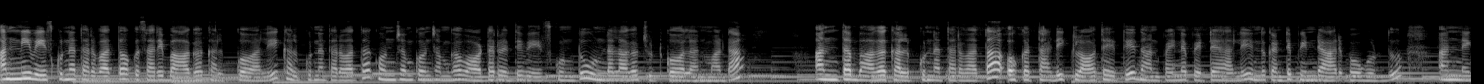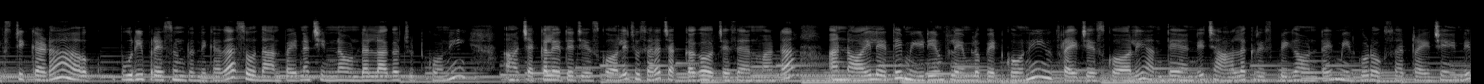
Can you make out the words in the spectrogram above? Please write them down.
అన్నీ వేసుకున్న తర్వాత ఒకసారి బాగా కలుపుకోవాలి. కలుపుకున్న తర్వాత కొంచెం కొంచెంగా వాటర్ అయితే వేసుకుంటూ ఉండలాగా చుట్టుకోవాలన్నమాట. అంతా బాగా కలుపుకున్న తర్వాత ఒక తడి క్లాత్ అయితే దానిపైన పెట్టేయాలి. ఎందుకంటే పిండి ఆరిపోకూడదు. అండ్ నెక్స్ట్ ఇక్కడ పూరి ప్రెస్ ఉంటుంది కదా సో దానిపైన చిన్న ఉండల్లాగా చుట్టుకొని చెక్కలు అయితే చేసుకోవాలి. చూసారా? చక్కగా వచ్చేసాయి అనమాట అండ్ ఆయిల్ అయితే మీడియం ఫ్లేమ్లో పెట్టుకొని ఫ్రై చేసుకోవాలి. అంతే అండి. చాలా క్రిస్పీగా ఉంటాయి. మీరు కూడా ఒకసారి ట్రై చేయండి.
